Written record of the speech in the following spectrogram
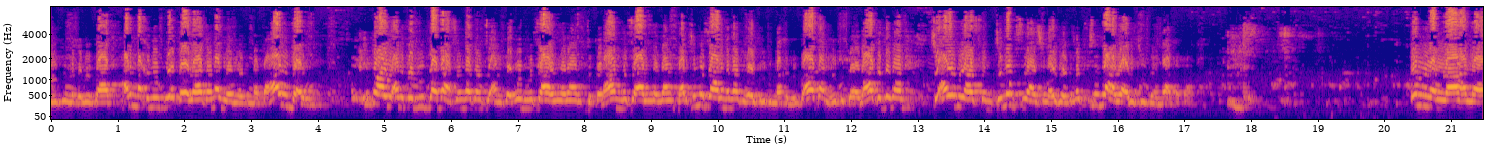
جیسی مخلوقات ہر مخلوق کو پیدا کرنا جو متعال جاری تو ان کبیر دا سننا کہ ان کبیر مثال میں کہ قرآن مثال میں ہر مثال میں کہ ہے مخلوقات ہیں کہ پیدا کرنا کہ اے بھی آسم جنب سے آسم ہے کہ مت چیزیں آ رہی چیزیں نہ پتا إن الله لا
